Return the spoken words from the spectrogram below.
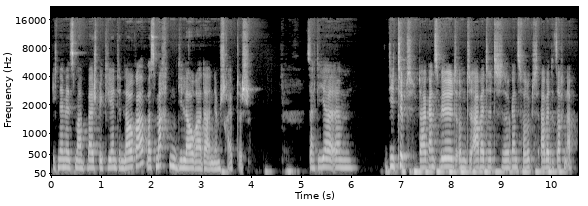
ich nenne jetzt mal Beispiel Klientin Laura, was macht denn die Laura da an dem Schreibtisch? Sagt die, ja, ähm, die tippt da ganz wild und arbeitet so ganz verrückt, arbeitet Sachen ab.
